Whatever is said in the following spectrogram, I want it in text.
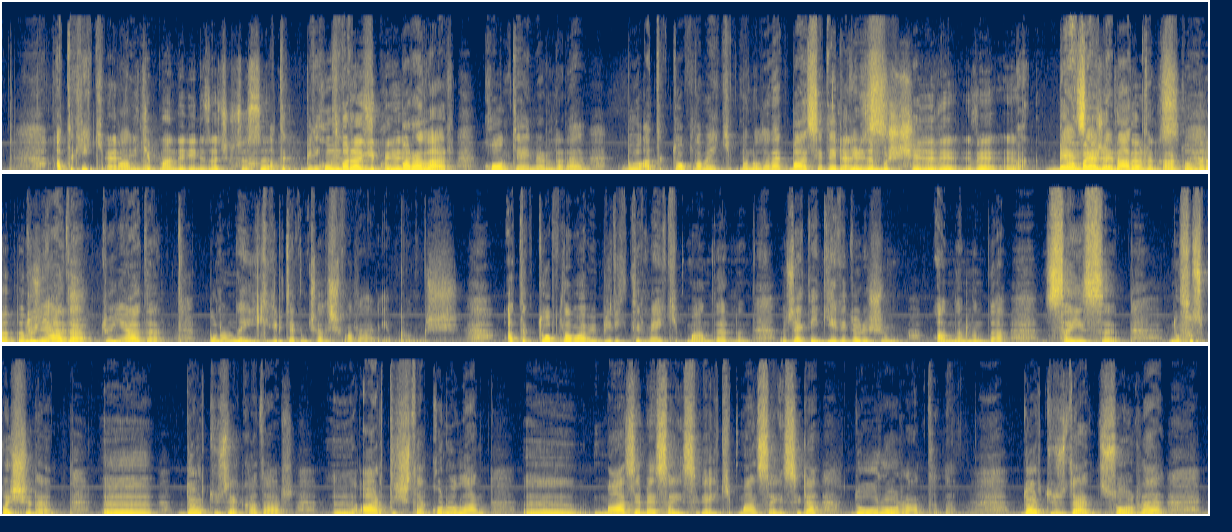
Atık Yani ekipmanları ekipman dediğiniz açıkçası atık kumbara gibi. kumbaralar, konteynerlara bu atık toplama ekipmanı olarak bahsedebiliriz. Yani bizim bu şişeleri ve e, ambalaj atıklarını, kartonları attığımız dünyada, yerler. Dünyada bununla ilgili bir takım çalışmalar yapılmış. Atık toplama ve biriktirme ekipmanlarının özellikle geri dönüşüm anlamında sayısı nüfus başına e, 400'e kadar artışta konulan e, malzeme sayısıyla, ekipman sayısıyla doğru orantılı. 400'den sonra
